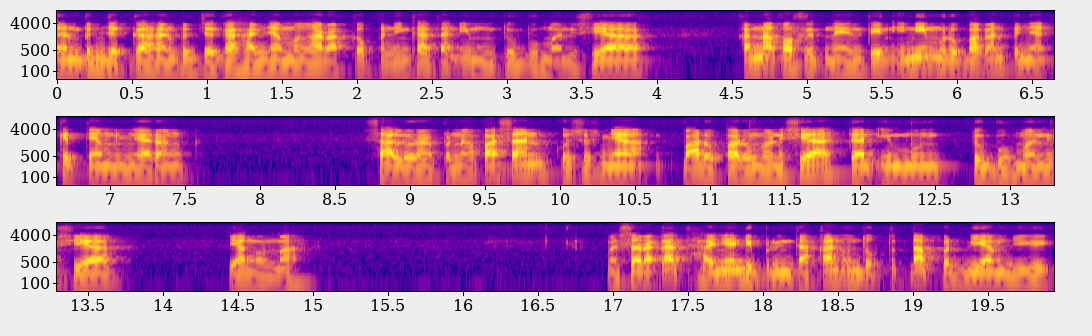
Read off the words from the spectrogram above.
dan pencegahan-pencegahan yang mengarah ke peningkatan imun tubuh manusia, karena COVID-19 ini merupakan penyakit yang menyerang saluran pernapasan, khususnya paru-paru manusia dan imun tubuh manusia yang lemah. Masyarakat hanya diperintahkan untuk tetap berdiam di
